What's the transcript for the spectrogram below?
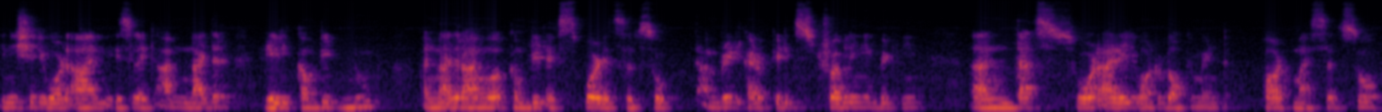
initially what i'm is like i'm neither really complete noob and neither I'm a complete expert itself. So I'm really kind of getting struggling in between and that's what I really want to document about myself. So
